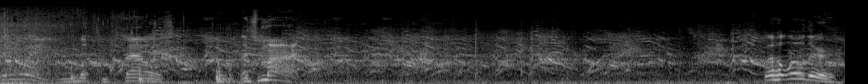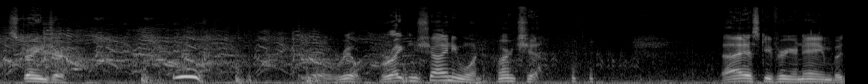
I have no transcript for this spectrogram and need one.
Get away, you mucky fowls. That's mine. Well, hello there, stranger. Whew. You're a real bright and shiny one, aren't you? I ask you for your name, but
